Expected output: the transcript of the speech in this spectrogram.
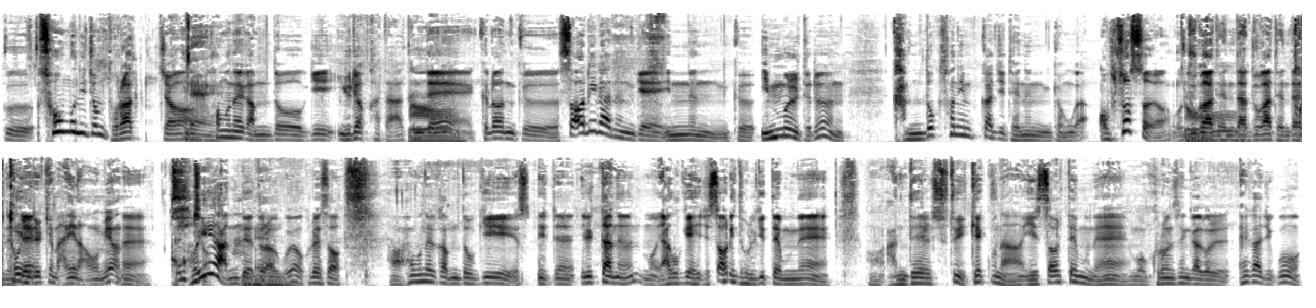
그 소문이 좀 돌았죠. 네. 허문회 감독이 유력하다. 근데 그런 그 썰이라는 게 있는 그 인물들은 감독 선임까지 되는 경우가 없었어요. 뭐 누가 어. 된다, 누가 된다 보통 이렇게 많이 나오면 네. 거의 안 되더라고요. 그래서 아, 허문회 감독이 이제 일단은 뭐 야구계 이제 썰이 돌기 때문에 어, 안될 수도 있겠구나 이 썰 때문에 뭐 그런 생각을 해가지고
